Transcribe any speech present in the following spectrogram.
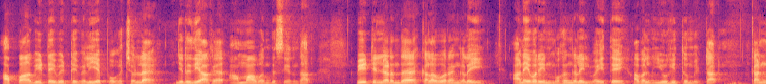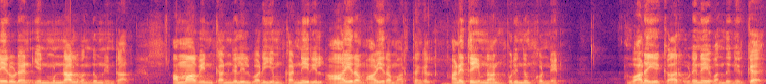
அப்பா வீட்டை விட்டு வெளியே போகச் சொல்ல இறுதியாக அம்மா வந்து சேர்ந்தாள். வீட்டில் நடந்த கலவரங்களை அனைவரின் முகங்களில் வைத்தே அவள் யூகித்தும் விட்டாள். கண்ணீருடன் என் முன்னால் வந்தும் நின்றாள். அம்மாவின் கண்களில் வடியும் கண்ணீரில் ஆயிரம் ஆயிரம் அர்த்தங்கள். அனைத்தையும் நான் புரிந்தும் கொண்டேன். வாடகை கார் உடனே வந்து நிற்க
